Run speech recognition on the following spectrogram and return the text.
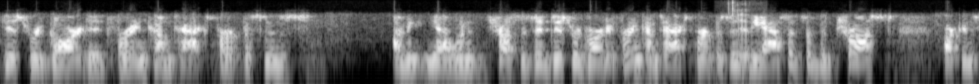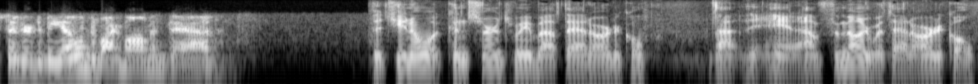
disregarded for income tax purposes, I mean, yeah, when a trust is disregarded for income tax purposes, yep. the assets of the trust are considered to be owned by mom and dad. But you know what concerns me about that article? Uh, and I'm familiar with that article,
